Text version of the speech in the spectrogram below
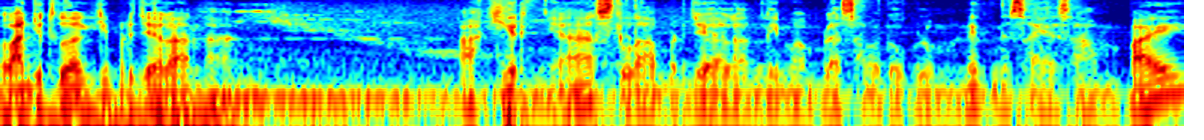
Lanjut lagi perjalanan. Akhirnya setelah berjalan 15-20 menit saya sampai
